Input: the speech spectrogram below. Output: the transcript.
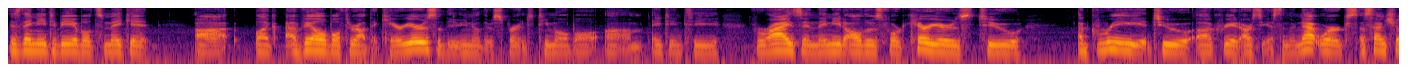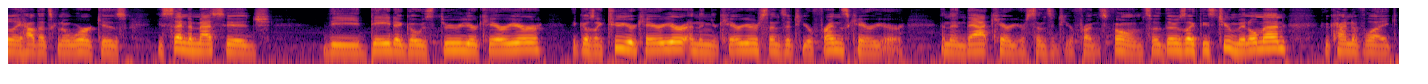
is they need to be able to make it uh, like available throughout the carriers. So that, you know, there's Sprint, T-Mobile, um, AT&T, Verizon. They need all those four carriers to agree to uh, create RCS in their networks. Essentially, how that's going to work is you send a message, the data goes through your carrier it goes like to your carrier and then your carrier sends it to your friend's carrier and then that carrier sends it to your friend's phone so there's like these two middlemen who kind of like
